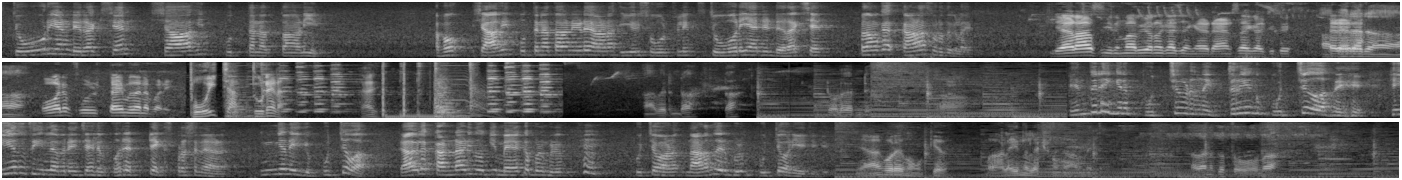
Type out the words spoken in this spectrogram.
story and direction Shahid Puthanathani. അപ്പോൾ ഷാഹിദ് പുത്തനത്താണിയുടെ ആണ് ഈ ഒരു short film story and direction. അപ്പോൾ നമുക്ക് കാണാൻ സുഹൃത്തുക്കളെ. ഏടാ സിനിമ അറിയാൻ ഡാൻസ് ആയി കളിച്ചിട്ട് ഓന് ഫുൾ ടൈം തന്നെ പണി. പോയി ചത്തുടടാ. ആ വരണ്ട ട്ടാ. ഇട്ടോൾ വരണ്ട്. എന്തിനാ ഇങ്ങനെ പുച്ഛ വിടുന്ന ഇത്രയും പുച്ഛ വന്നേ ഏത് സീനിൽ അഭിനയിച്ചാലും ഒരൊറ്റ എക്സ്പ്രഷനാണ് ഇങ്ങനെ പുച്ചവാ പുച്ഛവാ രാവിലെ കണ്ണാടി നോക്കി മേക്കപ്പ് ഇടുമ്പോഴും പുച്ചമാണ് പുച്ഛമാണ്. നടന്നു വരുമ്പോഴും പുച്ഛമാണ് ചേച്ചിക്ക്. ഞാൻ കുറെ നോക്കിയത്. വളയുന്ന ലക്ഷണം കാണുന്നില്ല. അതെനിക്ക് തോന്നാ.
